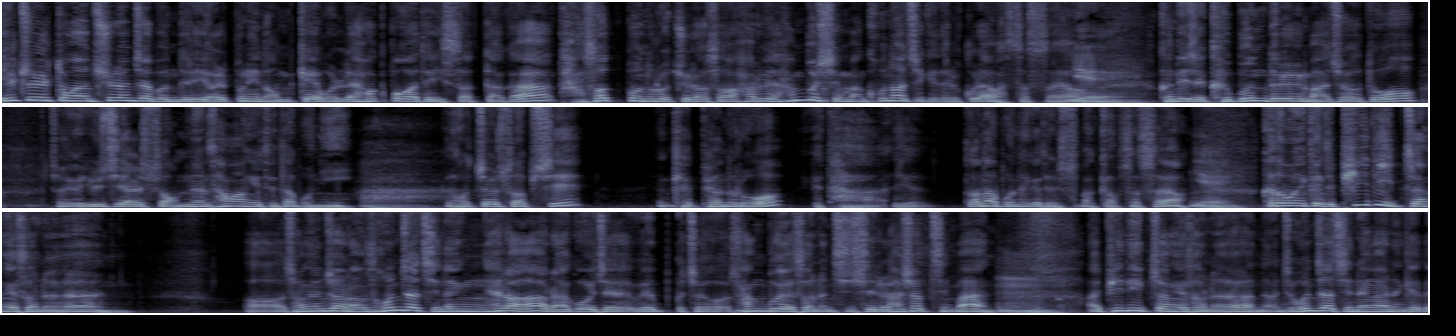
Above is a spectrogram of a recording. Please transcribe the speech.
일주일 동안 출연자분들이 10분이 넘게 원래 확보가 돼 있었다가 다섯 분으로 줄여서 하루에 한 분씩만 코너지기들을 꾸려왔었어요. 예. 근데 이제 그분들마저도 저희가 유지할 수 없는 상황이 되다 보니 아. 어쩔 수 없이 개편으로 다 떠나보내게 될 수밖에 없었어요. 예. 그러다 보니까 이제 PD 입장에서는 어, 정현주 아나운서 혼자 진행해라라고 이제 외, 저 상부에서는 지시를 하셨지만 음. 아, PD 입장에서는 이제 혼자 진행하는 게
